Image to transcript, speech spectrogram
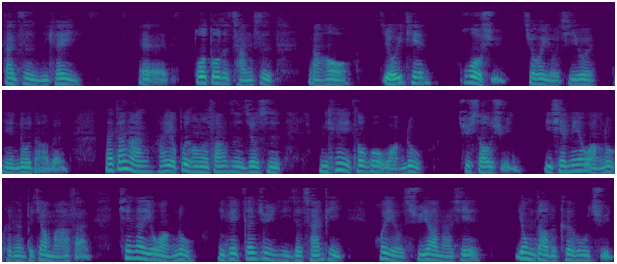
但是你可以呃多多的尝试，然后有一天或许就会有机会联络到人。那当然还有不同的方式，就是你可以透过网络去搜寻。以前没有网络可能比较麻烦，现在有网络，你可以根据你的产品会有需要哪些用到的客户群，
